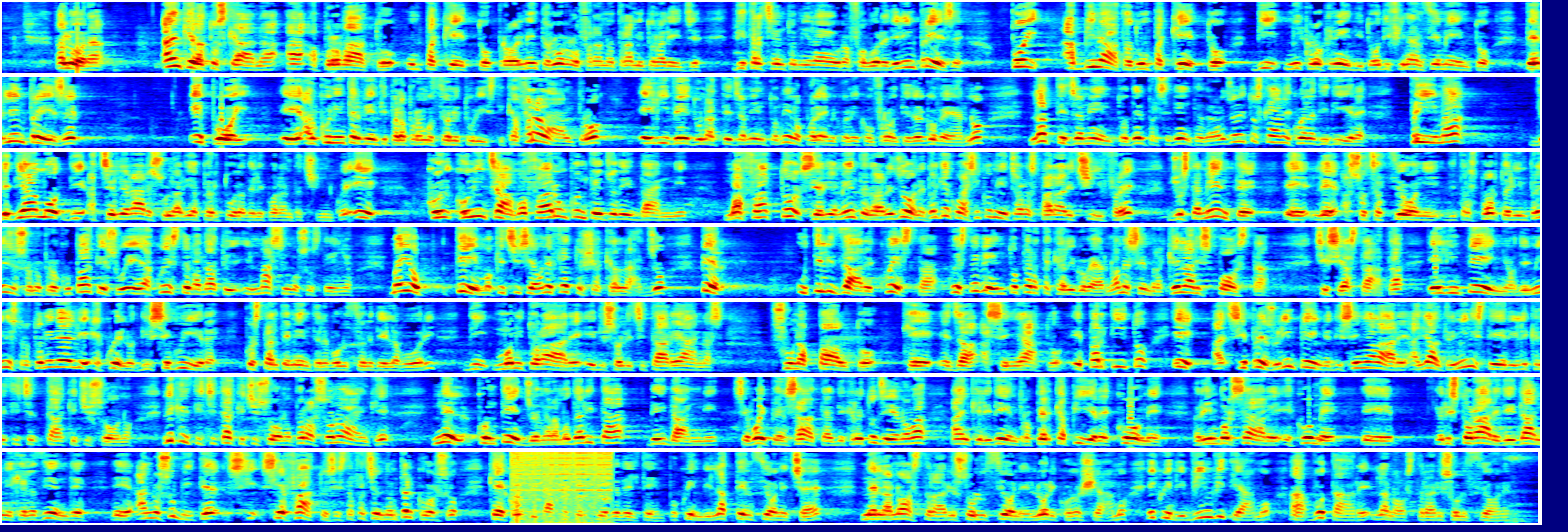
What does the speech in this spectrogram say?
Allora, anche la Toscana ha approvato un pacchetto, probabilmente loro lo faranno tramite una legge, di 300 mila euro a favore delle imprese, poi abbinato ad un pacchetto di microcredito o di finanziamento per le imprese e poi eh, alcuni interventi per la promozione turistica. Fra l'altro, e lì vedo un atteggiamento meno polemico nei confronti del governo, l'atteggiamento del Presidente della Regione Toscana è quello di dire prima vediamo di accelerare sulla riapertura delle 45 e cominciamo a fare un conteggio dei danni, ma fatto seriamente dalla Regione, perché qua si cominciano a sparare cifre, giustamente eh, le associazioni di trasporto e le imprese sono preoccupate su, e a queste va dato il, massimo sostegno, ma io temo che ci sia un effetto sciacallaggio per utilizzare questo evento per attaccare il governo. A me sembra che la risposta ci sia stata e l'impegno del Ministro Toninelli è quello di seguire costantemente l'evoluzione dei lavori, di monitorare e di sollecitare ANAS su un appalto che è già assegnato e partito e si è preso l'impegno di segnalare agli altri ministeri le criticità che ci sono. Le criticità che ci sono però sono anche nel conteggio e nella modalità dei danni. Se voi pensate al decreto Genova, anche lì dentro, per capire come rimborsare e come eh, ristorare dei danni che le aziende eh, hanno subite, si, si, è fatto, si sta facendo un percorso che è complicato e che richiede del tempo. Quindi l'attenzione c'è, nella nostra risoluzione lo riconosciamo e quindi vi invitiamo a votare la nostra risoluzione.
